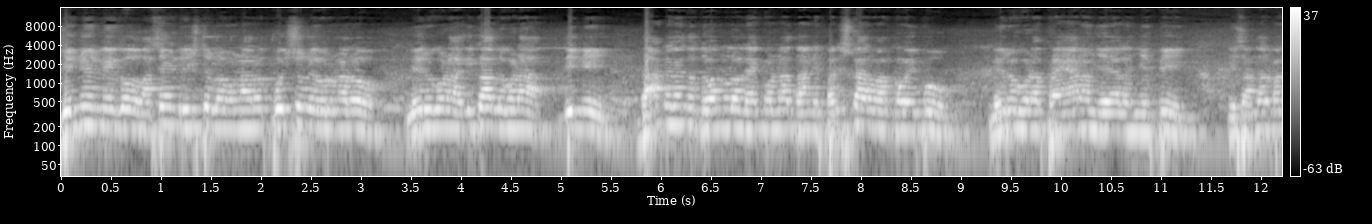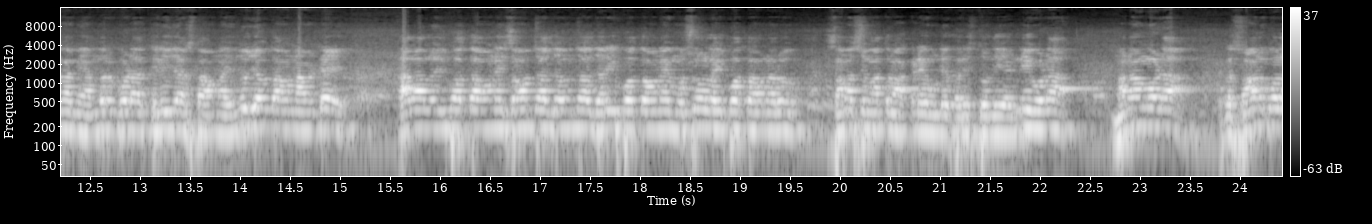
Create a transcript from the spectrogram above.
జెన్యున్ మీకు అసైన్ రిజిస్టర్లో ఉన్నారో పొజిషన్లో ఎవరున్నారో మీరు కూడా అధికారులు కూడా దీన్ని దాటవేత దూరంలో లేకుండా దాన్ని పరిష్కార వర్గం వైపు మీరు కూడా ప్రయాణం చేయాలని చెప్పి ఈ సందర్భంగా మీ అందరూ కూడా తెలియజేస్తా ఉన్నా. ఎందుకు చెబుతా ఉన్నామంటే కాలాలు వెళ్ళిపోతా ఉన్నాయి సంవత్సరాలు సంవత్సరాలు జరిగిపోతూ ఉన్నాయి ముసలోళ్ళు అయిపోతూ ఉన్నారు. సమస్య మాత్రం అక్కడే ఉండే పరిస్థితి అన్నీ కూడా మనం కూడా ఒక సానుకూల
